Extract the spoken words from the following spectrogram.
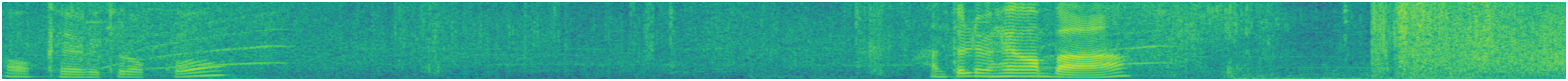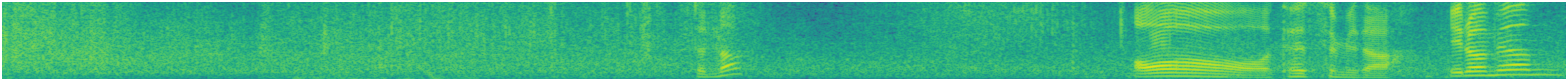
오케이 여기 뚫었고 안 뚫리면 해관방 됐나? 어 됐습니다 이러면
